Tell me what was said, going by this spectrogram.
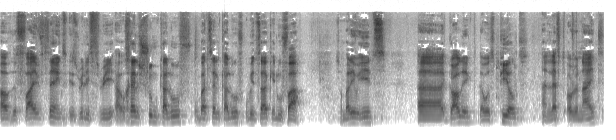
of the five things is really three. shum kaluf, ubatzel kaluf, kelufa. Somebody who eats uh, garlic that was peeled and left overnight.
